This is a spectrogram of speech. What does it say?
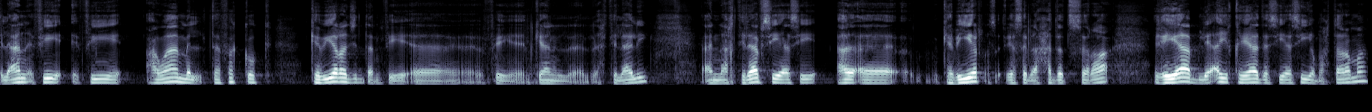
الآن في في عوامل تفكك كبيرة جدا في آه، في الكيان ال- الاحتلالي. أن اختلاف سياسي آه، كبير يصل إلى حد الصراع غياب سياسية محترمة.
